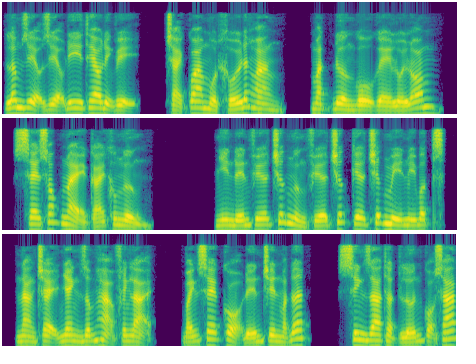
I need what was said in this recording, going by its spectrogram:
Lâm Diệu Diệu đi theo định vị, trải qua một khối đất hoang, mặt đường gồ ghề lồi lõm, xe sóc nảy cái không ngừng. Nhìn đến phía trước ngừng phía trước kia chiếc mini bus, nàng chạy nhanh giấm hạ phanh lại, bánh xe cọ đến trên mặt đất, sinh ra thật lớn cọ sát,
